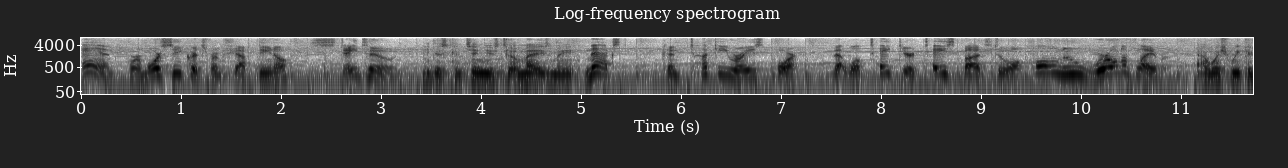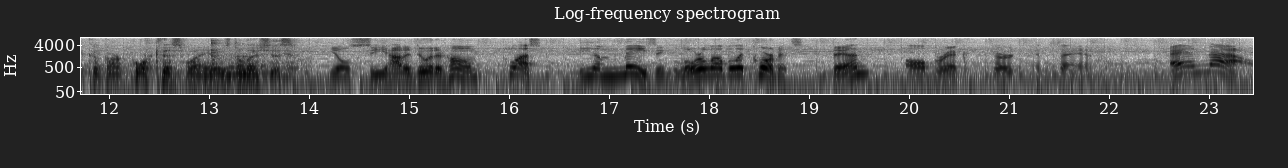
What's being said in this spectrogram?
And for more secrets from Chef Dino, stay tuned. He just continues to amaze me. Next, Kentucky raised pork that will take your taste buds to a whole new world of flavor. I wish we could cook our pork this way. It was delicious. You'll see how to do it at home, plus the amazing lore level at Corbett's. Then, All brick, dirt, and sand. And now,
